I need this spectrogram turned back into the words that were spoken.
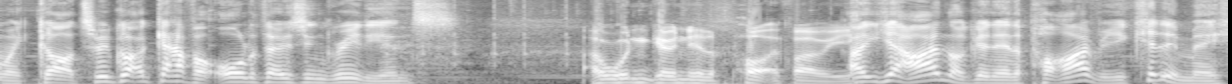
my god, so we've got to gather all of those ingredients. I wouldn't go near the pot if I were you. Uh, yeah, I'm not going near the pot either, you kidding me?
